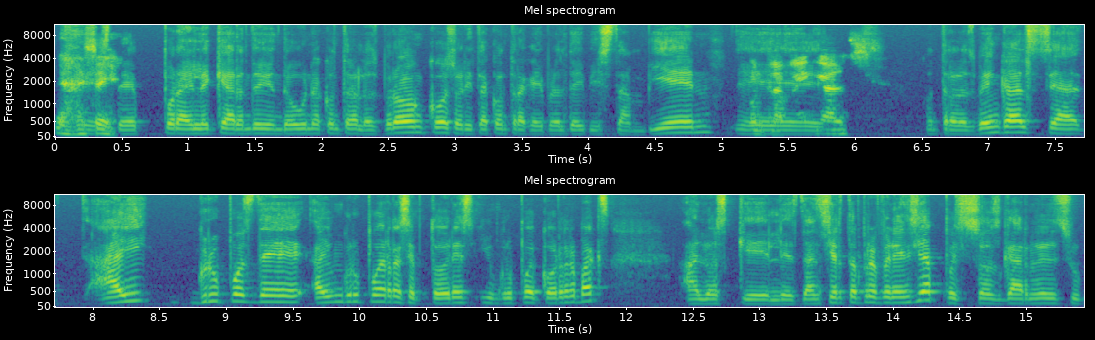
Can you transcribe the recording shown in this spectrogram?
Este, por ahí le quedaron debiendo una contra los Broncos, ahorita contra Gabriel Davis también. Contra eh, Bengals. Contra los Bengals. O sea, hay grupos de, hay un grupo de receptores y un grupo de cornerbacks a los que les dan cierta preferencia, pues Sos Garner en,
